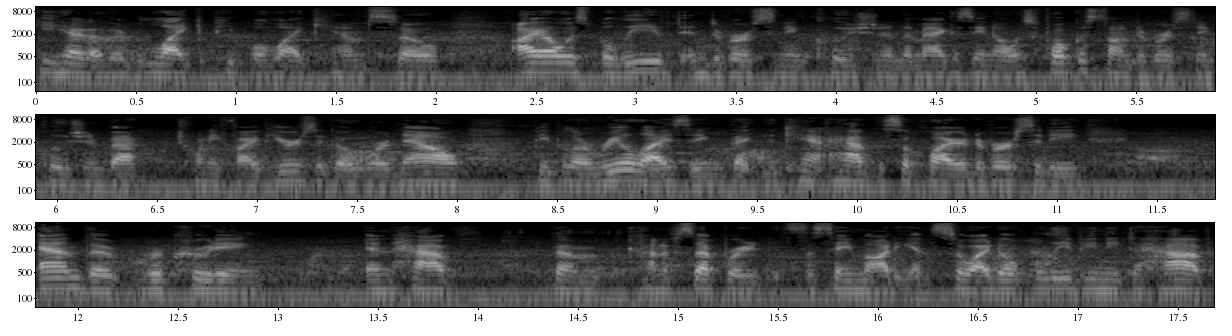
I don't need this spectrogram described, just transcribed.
he had other like people like him. So I always believed in diversity and inclusion, and the magazine always focused on diversity and inclusion back 25 years ago, where now people are realizing that you can't have the supplier diversity and the recruiting and have them kind of separated. It's the same audience. So I don't believe you need to have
